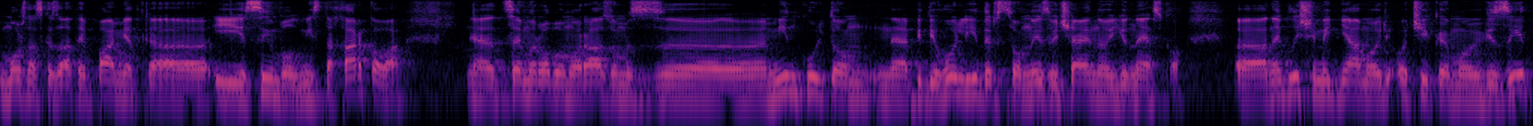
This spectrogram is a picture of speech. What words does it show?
можна сказати пам'ятка і символ міста Харкова. Е, Це ми робимо разом з е, мінкультом е, під його лідерством. Ну і звичайно, ЮНЕСКО. Найближчими днями очікуємо візит,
